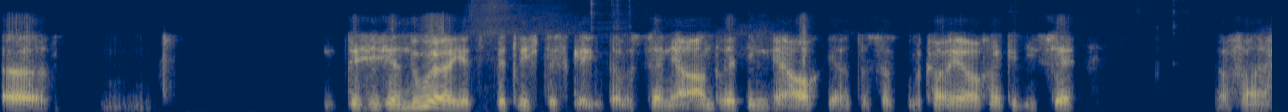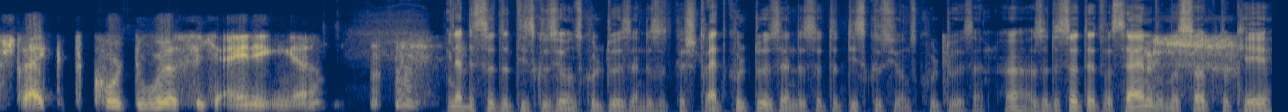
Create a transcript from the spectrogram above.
äh, das ist ja nur, jetzt betrifft das Geld, aber es sind ja andere Dinge auch, ja. Das heißt, man kann ja auch eine gewisse auf eine Streikkultur sich einigen, ja. Ja, das sollte eine Diskussionskultur sein, das sollte keine Streitkultur sein, das sollte eine Diskussionskultur sein. Ja? Also das sollte etwas sein, wo man sagt, okay,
